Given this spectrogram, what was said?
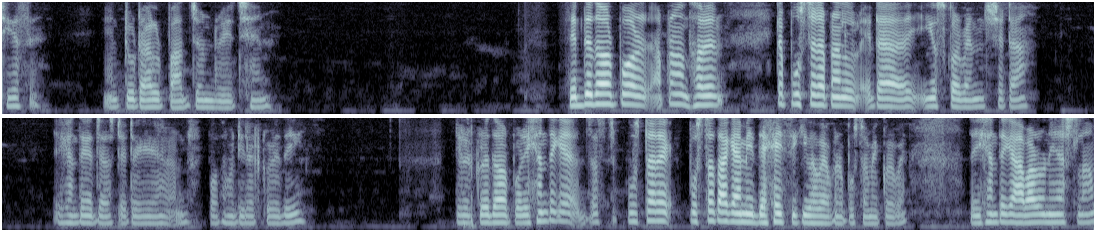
ঠিক আছে? টোটাল পাঁচজন রয়েছেন। সেভ দিয়ে দেওয়ার পর আপনারা ধরেন একটা পোস্টার আপনার এটা ইউজ করবেন সেটা। এখান থেকে জাস্ট এটাকে প্রথমে ডিলিট করে দিই। ডিলিট করে দেওয়ার পর এখান থেকে জাস্ট পোস্টারে পোস্টার তো আগে আমি দেখাইছি কীভাবে আপনারা পোস্টার মেক করবেন। তো এখান থেকে আবারও নিয়ে আসলাম।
